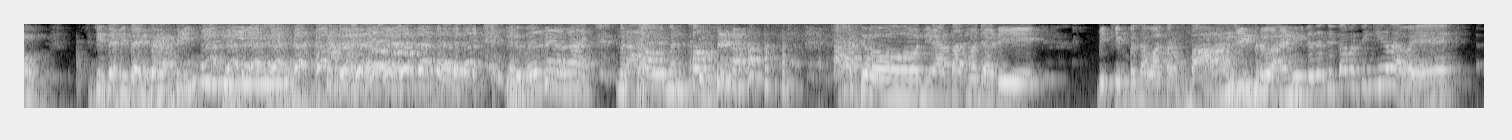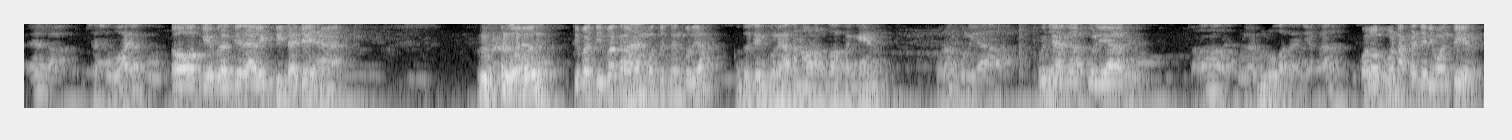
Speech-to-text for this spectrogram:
Cita-cita yang sangat tinggi. bener lah. Mentok, mentok. Aduh, niatan mah jadi bikin pesawat terbang gitu ini cita-cita mah tinggi lah we. Ya lah, sesuai aku. Oh, Oke, berarti realistis aja ya. Terus tiba-tiba kenapa memutuskan kuliah? Putusin kuliah kan orang tua pengen orang kuliah. Punya anak kuliah gitu. Ah, kuliah dulu katanya kan. Walaupun akan jadi montir.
